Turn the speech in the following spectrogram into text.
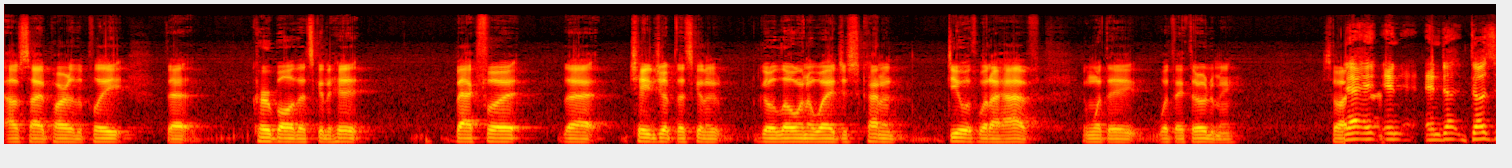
outside part of the plate, that curveball that's going to hit, back foot, that changeup that's going to go low and away. Just kind of deal with what I have and what they what they throw to me. So yeah, I, and and, and does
